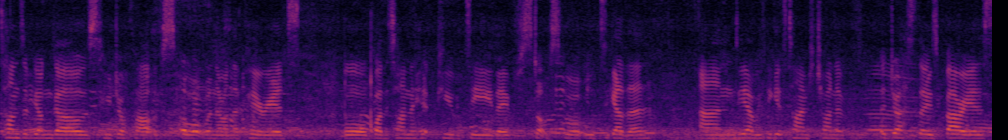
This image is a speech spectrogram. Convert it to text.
tons of young girls who drop out of sport when they're on their periods or by the time they hit puberty they've stopped sport altogether. And yeah we think it's time to try and address those barriers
